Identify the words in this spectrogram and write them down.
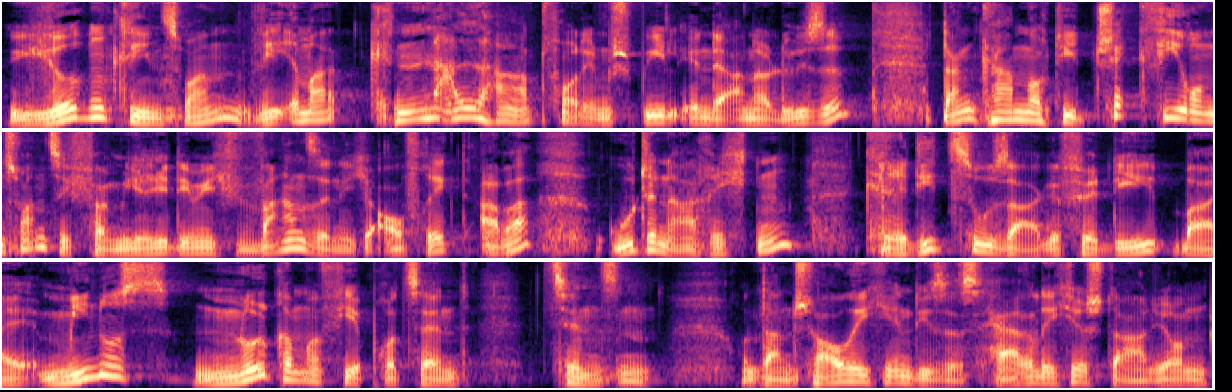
Jürgen Klinsmann, wie immer, knallhart vor dem Spiel in der Analyse. Dann kam noch die Check24-Familie, die mich wahnsinnig aufregt. Aber gute Nachrichten. Kreditzusage für die bei minus 0,4 Prozent Zinsen. Und dann schaue ich in dieses herrliche Stadion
